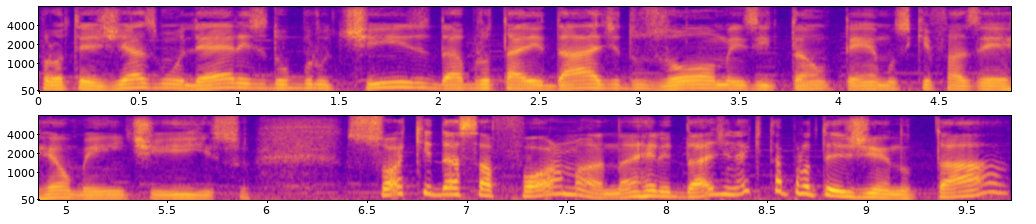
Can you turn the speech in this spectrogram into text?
proteger as mulheres do brutis, da brutalidade dos homens, então temos que fazer realmente isso. Só que dessa forma, na realidade, não é que está protegendo, tá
